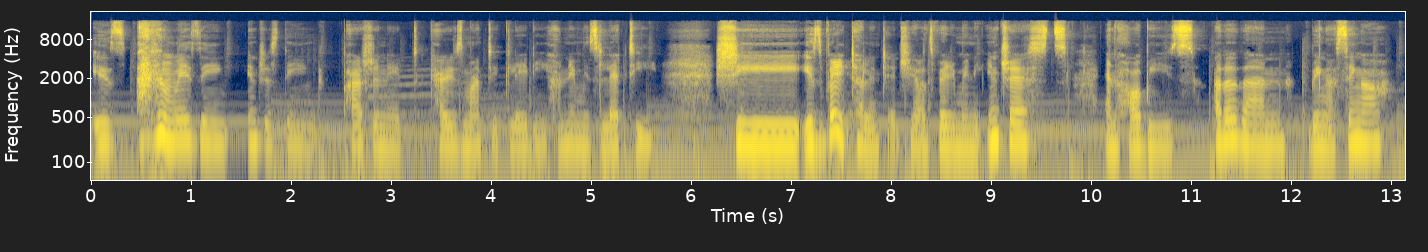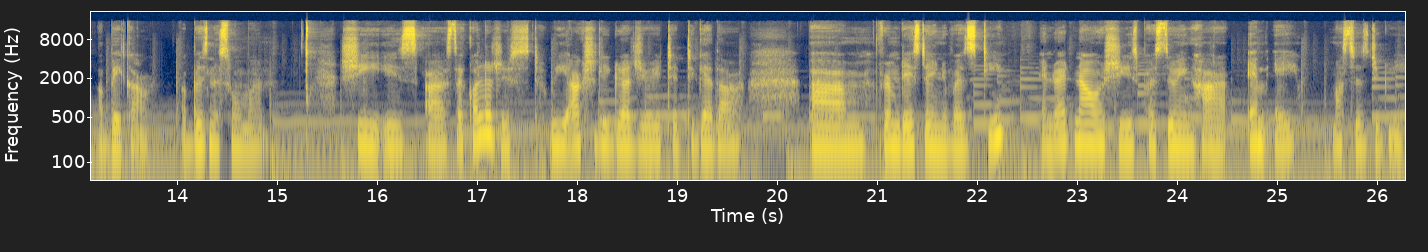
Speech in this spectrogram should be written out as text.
is an amazing, interesting, passionate, charismatic lady. Her name is Letty. She is very talented. She has very many interests and hobbies other than being a singer, a baker, a businesswoman. She is a psychologist. We actually graduated together um, from Daystar University, and right now she is pursuing her MA, master's degree,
